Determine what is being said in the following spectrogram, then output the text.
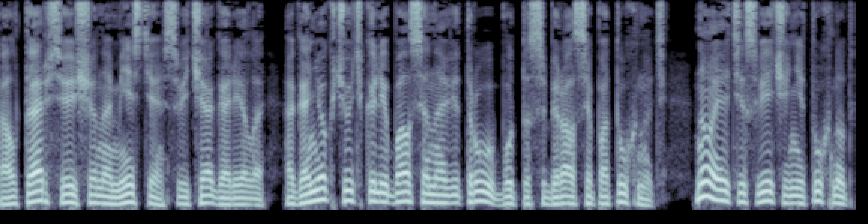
Алтарь все еще на месте, свеча горела, огонек чуть колебался на ветру, будто собирался потухнуть. Но эти свечи не тухнут,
